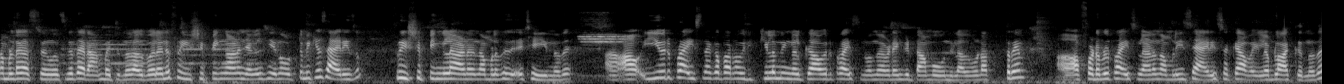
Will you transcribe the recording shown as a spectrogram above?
നമ്മുടെ കസ്റ്റമേഴ്സിന് തരാൻ പറ്റുന്നത്. അതുപോലെ തന്നെ ഫ്രീ ഷിപ്പിംഗ് ആണ് ഞങ്ങൾ ചെയ്യുന്ന ഒട്ടുമിക്ക സാരീസും ഫ്രീ ഷിപ്പിങ്ങിലാണ് നമ്മളിത് ചെയ്യുന്നത്. ഈ ഒരു പ്രൈസ് എന്നൊക്കെ പറഞ്ഞാൽ ഒരിക്കലും നിങ്ങൾക്ക് ആ ഒരു പ്രൈസിനൊന്നും എവിടെയും കിട്ടാൻ പോകുന്നില്ല. അതുകൊണ്ട് അത്രയും അഫോർഡബിൾ പ്രൈസിലാണ് നമ്മൾ ഈ സാരീസ് ഒക്കെ അവൈലബിൾ ആക്കുന്നത്.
